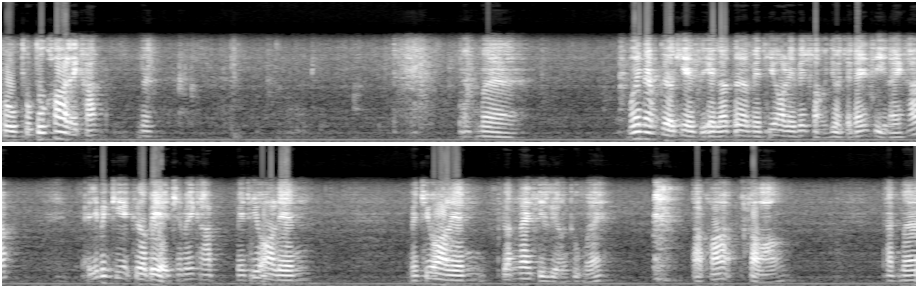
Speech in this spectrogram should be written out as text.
ถูกทุกทุกข้อเลยครับนะถัดมา เมื่อนำเกลือ KCl แล้วเติมเมทิลออเรนไปสองหยดจะได้สีอะไรครับ อันนี้เป็นเกลือเบสใช่ไหมครับเมทิลออเรนเมทิลออเรนก็ได้สีเหลืองถูกไหมตอบข้อสองถัดมา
